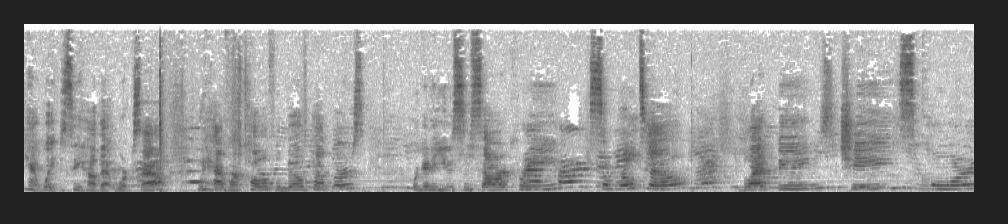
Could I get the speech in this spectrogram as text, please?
Can't wait to see how that works out. We have our colorful bell peppers. We're going to use some sour cream, some rotel, black beans, cheese, corn,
